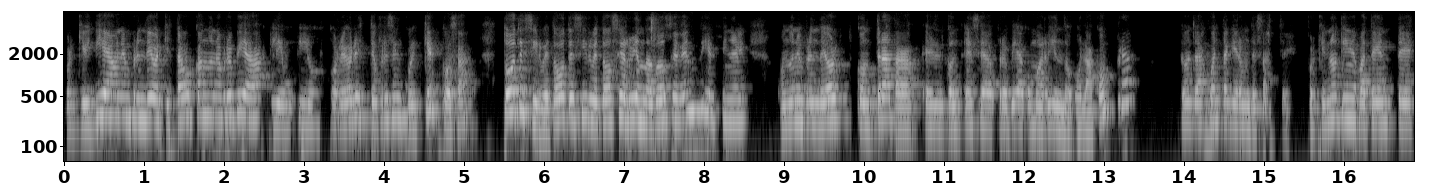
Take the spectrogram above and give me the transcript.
Porque hoy día un emprendedor que está buscando una propiedad los corredores te ofrecen cualquier cosa, todo te sirve, todo te sirve, todo se rienda, todo se vende y al final cuando un emprendedor contrata esa propiedad como arriendo o la compra, te das cuenta que era un desastre, porque no tiene patente,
